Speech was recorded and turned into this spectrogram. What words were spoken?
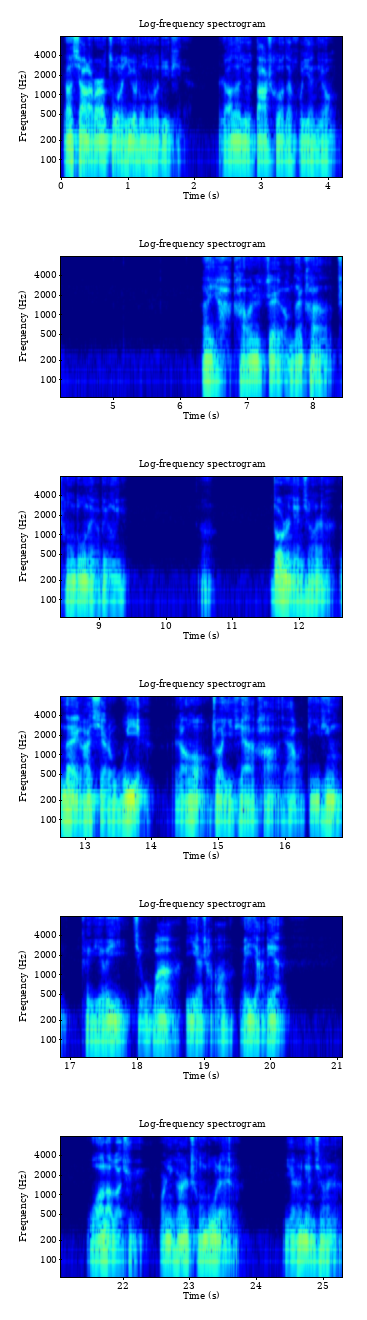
然后下了班坐了一个钟头的地铁，然后再去搭车再回燕郊。哎呀，看完这这个，我们再看成都那个病例，啊，都是年轻人，那个还写着无业。然后这一天，好家伙，迪厅、KTV、酒吧、夜场、美甲店，我勒个去！我说，你看人成都这个，也是年轻人，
